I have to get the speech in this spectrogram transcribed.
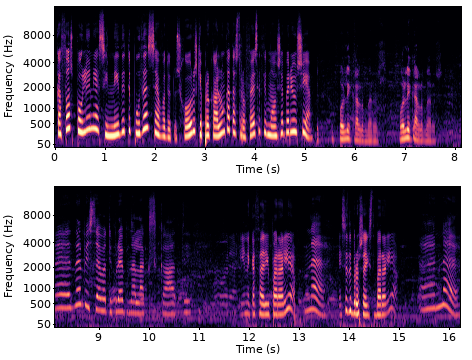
καθώς πολλοί είναι οι ασυνείδητοι που δεν σέβονται τους χώρους και προκαλούν καταστροφές στη δημόσια περιουσία. Πολύ καλό μέρος. Πολύ καλό μέρος. Ε, δεν πιστεύω ότι πρέπει να αλλάξει κάτι. Είναι καθαρή η παραλία; Ναι. Εσύ την προσέχεις την παραλία; Ε, ναι.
